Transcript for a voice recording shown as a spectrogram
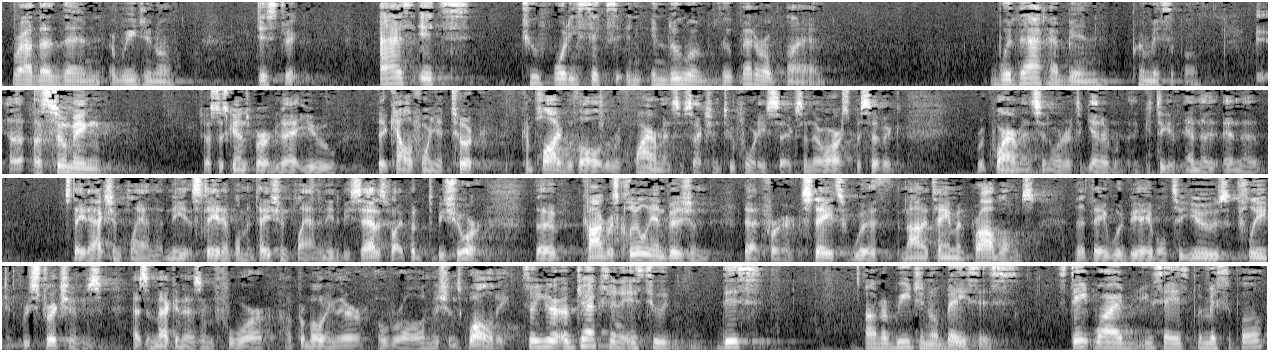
rather than a regional district, as its 246 in, in lieu of the federal plan, would that have been permissible? Uh, assuming, Justice Ginsburg, that you, that California took complied with all of the requirements of Section 246, and there are specific requirements in order to get a to, in the in the state action plan that need state implementation plan that need to be satisfied. But to be sure, the Congress clearly envisioned that for states with non-attainment problems, that they would be able to use fleet restrictions as a mechanism for uh, promoting their overall emissions quality. So your objection is to this on a regional basis. Statewide, you say is permissible,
